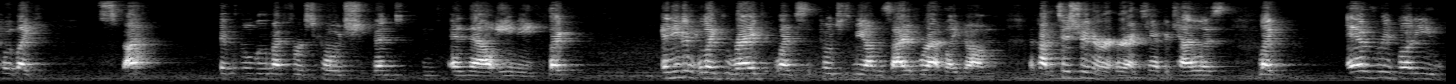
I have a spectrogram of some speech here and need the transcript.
coach, like. I, with my first coach, then and now Amy. Like, and even like Greg, like coaches me on the side if we're at like um, a competition or, or at Camp at Catalyst. Like, everybody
